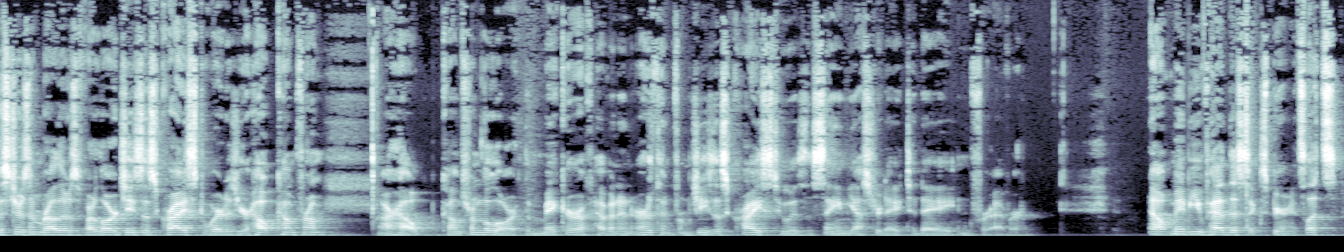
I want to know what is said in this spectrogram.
Sisters and brothers of our Lord Jesus Christ, where does your help come from? Our help comes from the Lord, the maker of heaven and earth, and from Jesus Christ, who is the same yesterday, today, and forever. Now, maybe you've had this experience. Let's,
